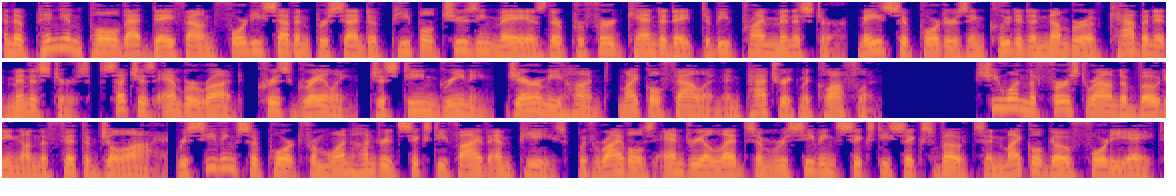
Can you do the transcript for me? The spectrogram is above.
An opinion poll that day found 47% of people choosing May as their preferred candidate to be Prime Minister. May's supporters included a number of cabinet ministers, such as Amber Rudd, Chris Grayling, Justine Greening, Jeremy Hunt, Michael Fallon, and Patrick McLoughlin. She won the first round of voting on 5 July, receiving support from 165 MPs, with rivals Andrea Leadsom receiving 66 votes and Michael Gove 48.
